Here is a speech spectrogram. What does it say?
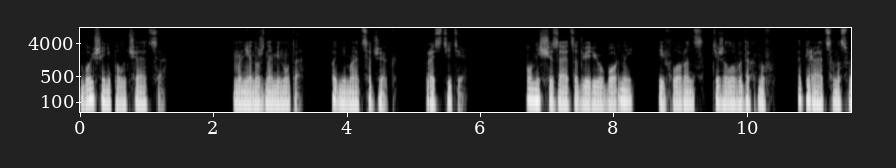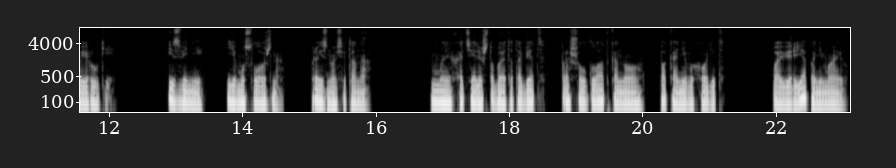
больше не получается. «Мне нужна минута», — поднимается Джек. «Простите». Он исчезает за дверью уборной, и Флоренс, тяжело выдохнув, опирается на свои руки. «Извини, ему сложно», — произносит она. «Мы хотели, чтобы этот обед прошел гладко, но пока не выходит». «Поверь, я понимаю»,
